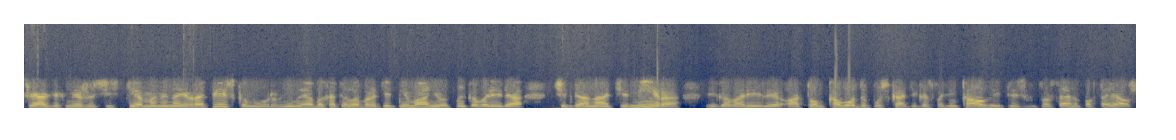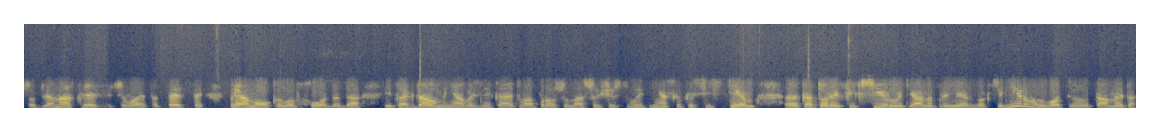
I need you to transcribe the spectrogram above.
связях между системами на европейском уровне. Но я бы хотел обратить внимание, вот мы говорили о чемпионате мира, и говорили о том, кого допускать. И господин Калви постоянно повторял, что для нас прежде всего это тесты прямо около входа. Да? И тогда у меня возникает вопрос. У нас существует несколько систем, э, которые фиксируют, я, например, вакцинирован, вот э, там это.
